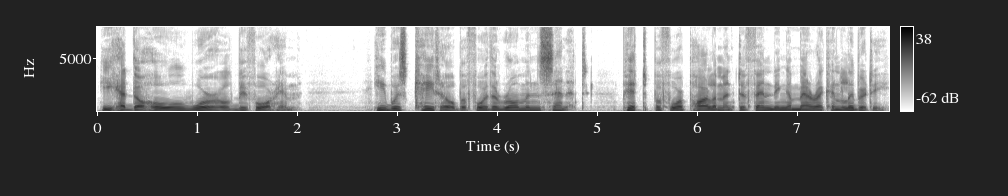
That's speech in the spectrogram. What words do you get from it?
He had the whole world before him. He was Cato before the Roman Senate, Pitt before Parliament defending American liberty,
